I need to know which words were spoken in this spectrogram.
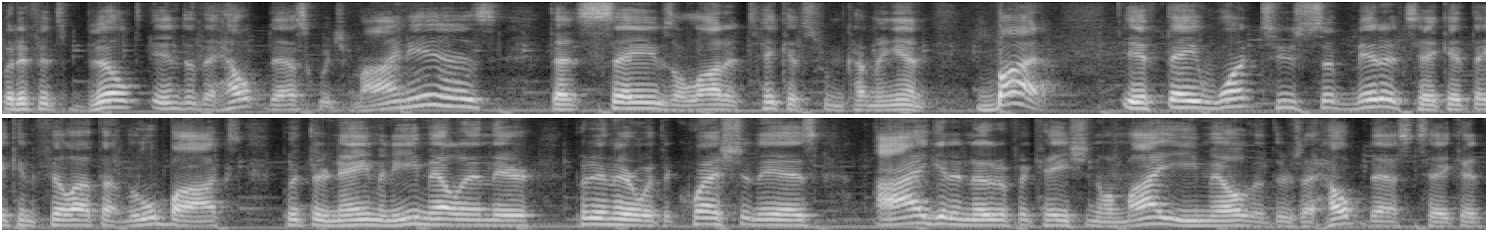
But if it's built into the help desk which mine is that saves a lot of tickets from coming in. But if they want to submit a ticket they can fill out that little box put their name and email in there put in there what the question is. I get a notification on my email that there's a help desk ticket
